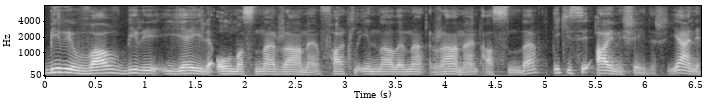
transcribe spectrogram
biri vav biri ye ile olmasına rağmen farklı imlalarına rağmen aslında ikisi aynı şeydir. Yani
